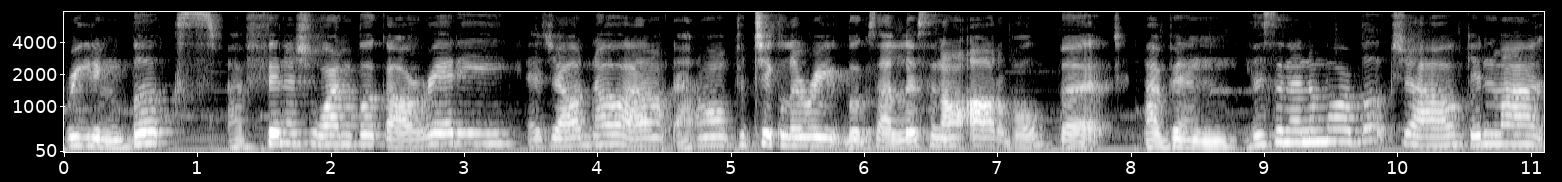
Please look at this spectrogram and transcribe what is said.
reading books. I've finished one book already. As y'all know, I don't I don't particularly read books. I listen on Audible, but I've been listening to more books, y'all. Getting my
